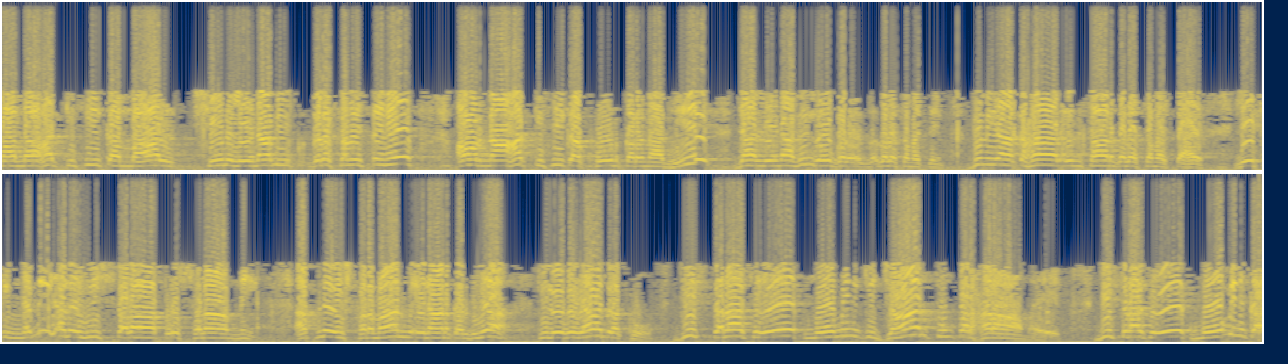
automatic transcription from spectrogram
ناحک کسی کا مال چھین لینا بھی غلط سمجھتے ہیں اور ناحک کسی کا خون کرنا بھی، جان لینا بھی لوگ غلط سمجھتے ہیں۔ دنیا کا ہر انسان غلط سمجھتا ہے۔ لیکن نبی علیہ سلاط و سلام نے اپنے اس فرمان میں اعلان کر دیا کہ لوگوں یاد رکھو، جس طرح سے ایک مومن کی جان تم پر حرام ہے، جس طرح سے ایک مومن کا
